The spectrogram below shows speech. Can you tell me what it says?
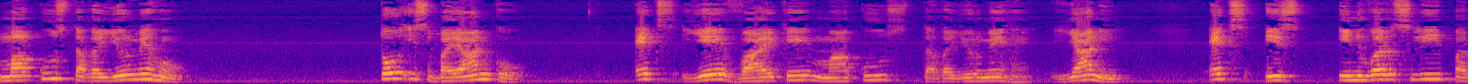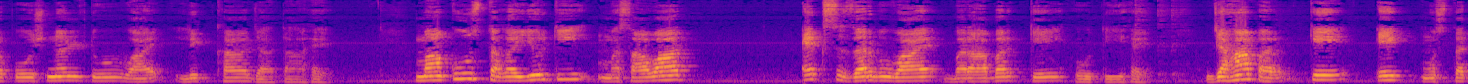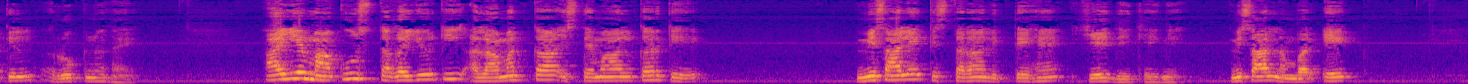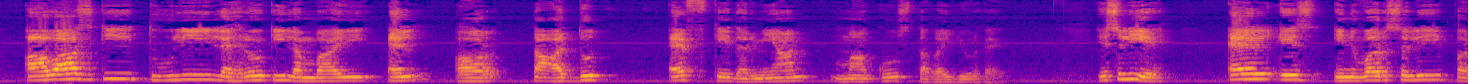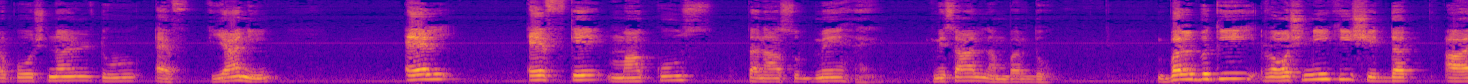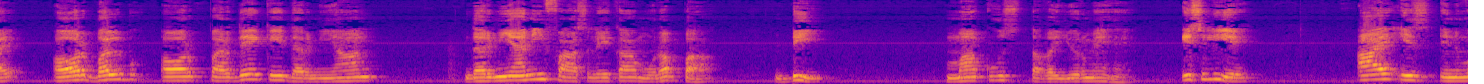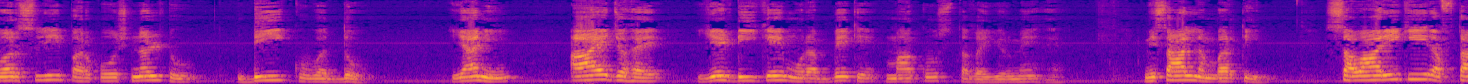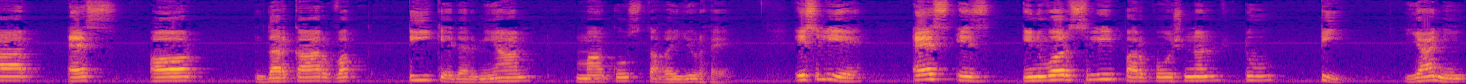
माकूस तगैर में हो तो इस बयान को x ये y के माकूस तगैर में है। यानी x is inversely proportional to y लिखा जाता है। माकूस तगैर की मसावत एक्स जरब y बराबर के होती है, जहाँ पर के एक मुस्तकिल रुकन है। आइए माकूस तगैर की अलामत का इस्तेमाल करके मिसालें किस तरह लिखते हैं ये देखेंगे। मिसाल नंबर एक आवाज़ की तूली, लहरों की लंबाई एल और तादुद एफ़ के दरमियान माकूस तगैर है। इसलिए L is inversely proportional to F यानी एल एफ़ के माकूस तनासुब में है। मिसाल नंबर दो। बल्ब की रोशनी की शिद्दत आय और बल्ब और पर्दे के दरमियान, दरमियानी फासले का मुरबा डी माकूस तगैर में है। इसलिए I is inversely proportional to D कुत दो। यानी आई जो है, ये डी के मुरब्बे के माकूस तगैर में है। मिसाल नंबर तीन। सवारी की रफ्तार एस और दरकार वक्त टी के दरमियान माकूस तगैर है। इसलिए S is inversely proportional to T, यानी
